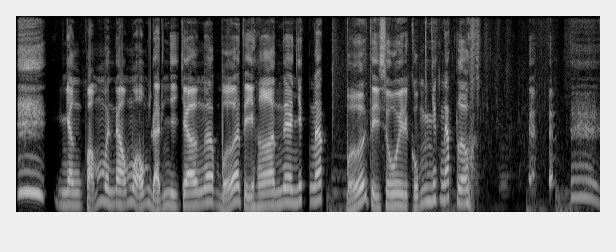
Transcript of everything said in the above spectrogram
nhân phẩm mình không ổn định gì trơn á. Bữa thì hên á, nhức nách. Bữa thì xui cũng nhức nách luôn.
